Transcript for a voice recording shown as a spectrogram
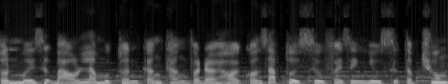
Tuần mới dự báo là một tuần căng thẳng và đòi hỏi con giáp tuổi Sửu phải dành nhiều sự tập trung.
